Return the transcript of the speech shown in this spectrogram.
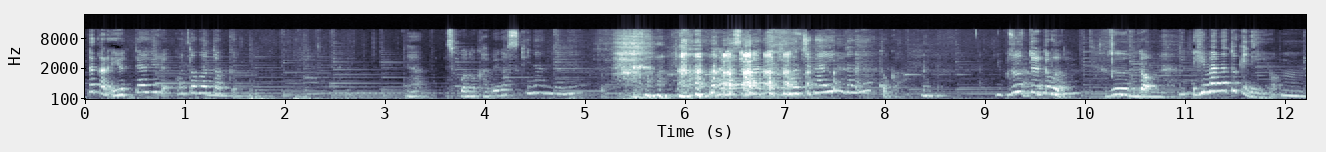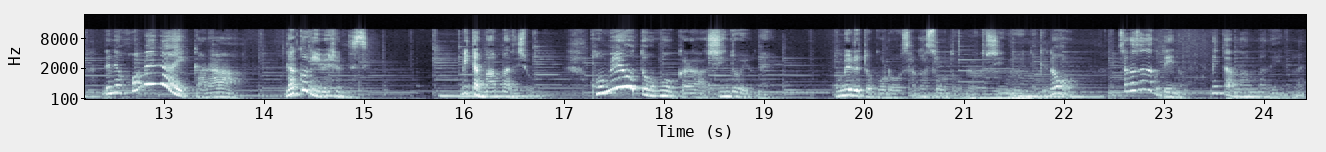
だから言ってあげる。ことごとく「いやそこの壁が好きなんだね」とか「壁触って気持ちがいいんだね」とかずっと言ってくるずっと。暇な時でいいよ。でね褒めないから楽に言えるんですよ。見たまんまでしょ。褒めようと思うからしんどいよね。褒めるところを探そうと思うとしんどいんだけど探さなくていいの。見たまんまでいいのね。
